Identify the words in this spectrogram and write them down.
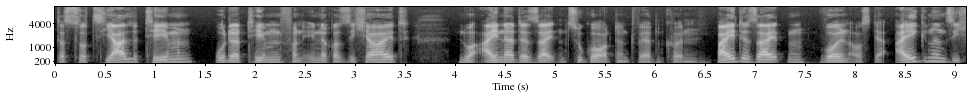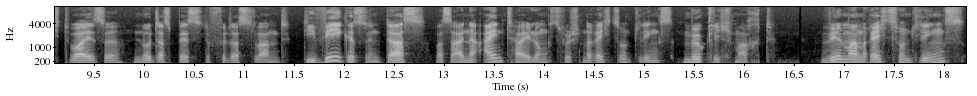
dass soziale Themen oder Themen von innerer Sicherheit nur einer der Seiten zugeordnet werden können. Beide Seiten wollen aus der eigenen Sichtweise nur das Beste für das Land. Die Wege sind das, was eine Einteilung zwischen rechts und links möglich macht. Will man rechts und links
